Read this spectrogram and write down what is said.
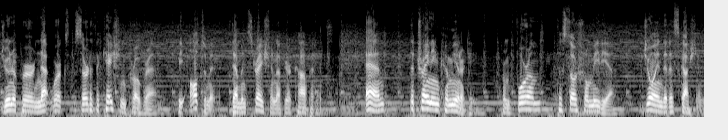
Juniper Networks Certification Program, the ultimate demonstration of your competence. And the training community, from forums to social media. Join the discussion.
